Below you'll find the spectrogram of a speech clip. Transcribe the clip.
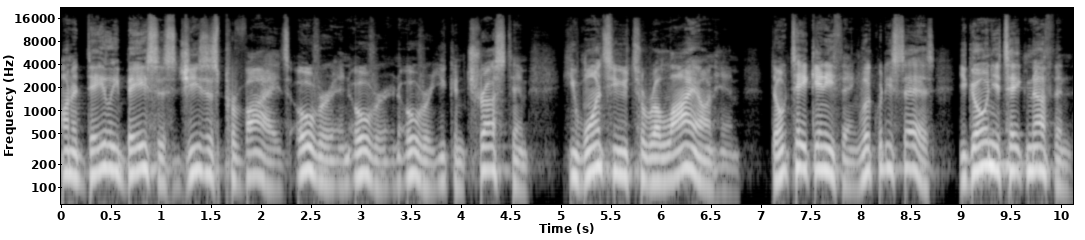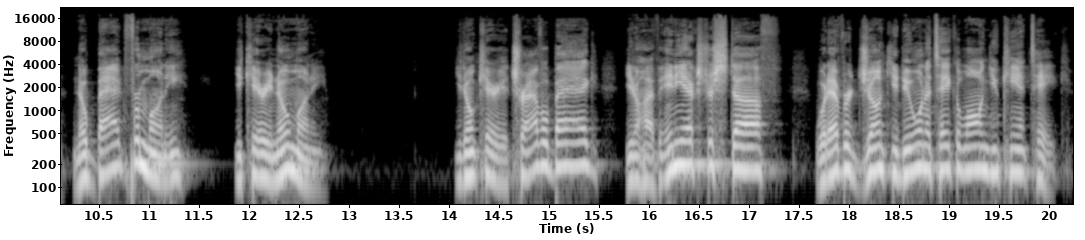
On a daily basis, Jesus provides over and over and over. You can trust him. He wants you to rely on him. Don't take anything. Look what he says. You go and you take nothing. No bag for money. You carry no money. You don't carry a travel bag. You don't have any extra stuff. Whatever junk you do want to take along, you can't take.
